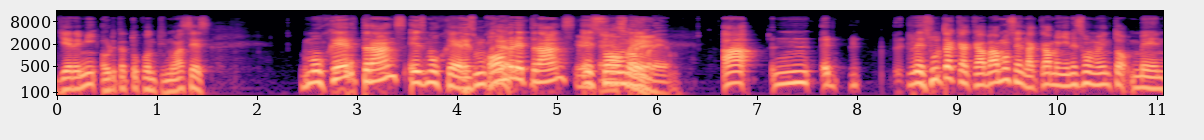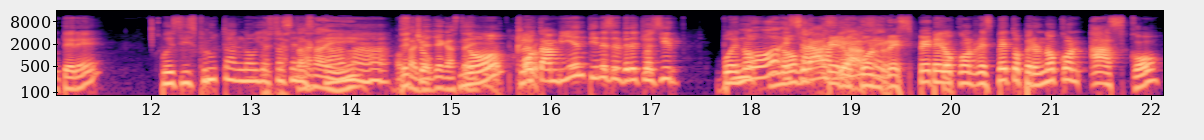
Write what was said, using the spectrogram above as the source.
Jeremy, ahorita tú continúas, es mujer trans es mujer, Es mujer. hombre trans Es- hombre. hombre. Ah, eh, resulta que acabamos en la cama y en ese momento me enteré, pues disfrútalo, ya Pues ya estás en la ahí. cama. O sea, ya llegaste ¿no? Claro. O también tienes el derecho a decir, bueno, No, gracias. Pero con respeto. Pero con respeto, pero no con asco,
